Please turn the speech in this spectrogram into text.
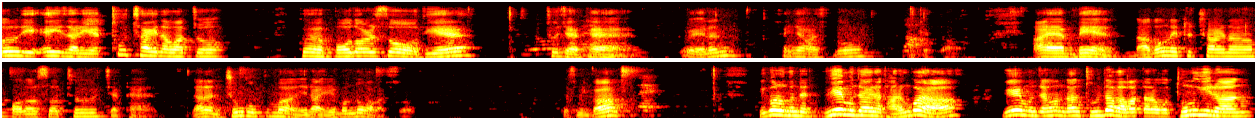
only A 자리에 to China 왔죠. but also 뒤에 to Japan. 얘는 생략할 수도 있겠다. I have been not only to China. 나는 중국뿐만 아니라 일본도 가봤어. 됐습니까? 네. 이거는 근데 위의 문장이랑 다른 거야. 위의 문장은 난 둘 다 가봤다라고 동일한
